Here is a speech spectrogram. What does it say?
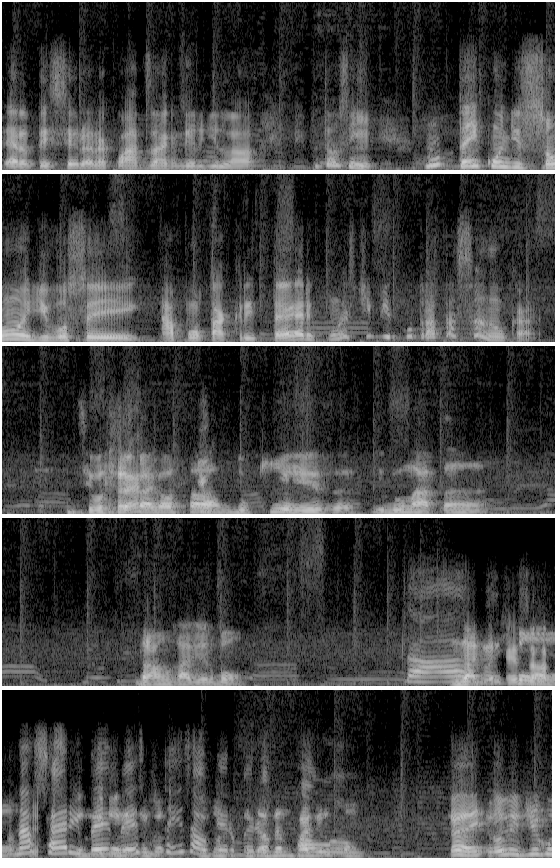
Era terceiro, era quarto zagueiro de lá. Então, assim, não tem condições de você apontar critério com esse tipo de contratação, cara. Se você certo? pegar o salário do Chiesa e do Natan, dá um zagueiro bom. Dá. Zagueiro bom. Na Série B mesmo tem zagueiro melhor que o Paulão. É, eu lhe digo,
